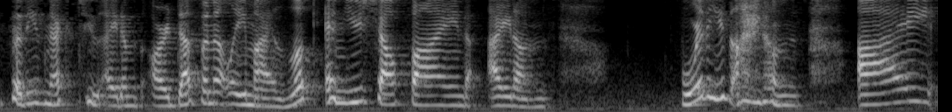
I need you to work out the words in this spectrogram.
So these next two items are definitely my look and you shall find items. For these items, I,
